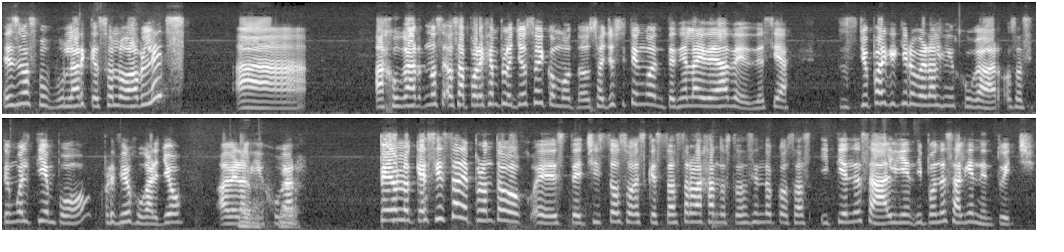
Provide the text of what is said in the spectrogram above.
es más popular que solo hables a, a jugar, no sé, o sea, por ejemplo, yo soy como, o sea, yo sí tengo, tenía la idea de, decía, pues, yo para qué quiero ver a alguien jugar, o sea, si tengo el tiempo, prefiero jugar yo a ver a Claro, alguien jugar. claro. Pero lo que sí está de pronto este chistoso es que estás trabajando, estás haciendo cosas y tienes a alguien y pones a alguien en Twitch.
